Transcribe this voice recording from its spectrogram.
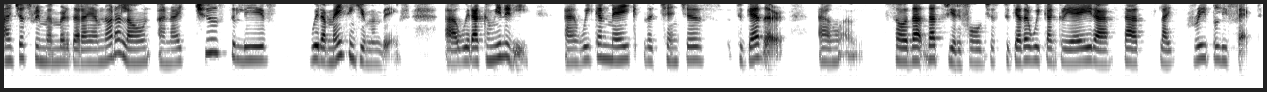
I just remember that I am not alone and I choose to live with amazing human beings, uh, with a community, and we can make the changes together. Um, so that that's beautiful. Just together we can create a, that like ripple effect,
